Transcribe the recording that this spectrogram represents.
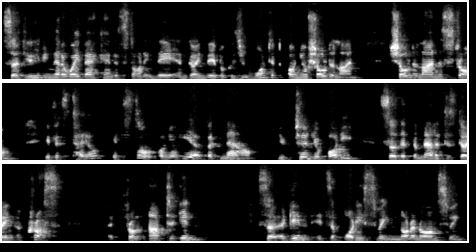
So if you're hitting that away backhand, it's starting there and going there because you want it on your shoulder line. Shoulder line is strong. If it's tail, it's still on your ear. But now you've turned your body so that the mallet is going across uh, from out to in. So again, it's a body swing, not an arm swing.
